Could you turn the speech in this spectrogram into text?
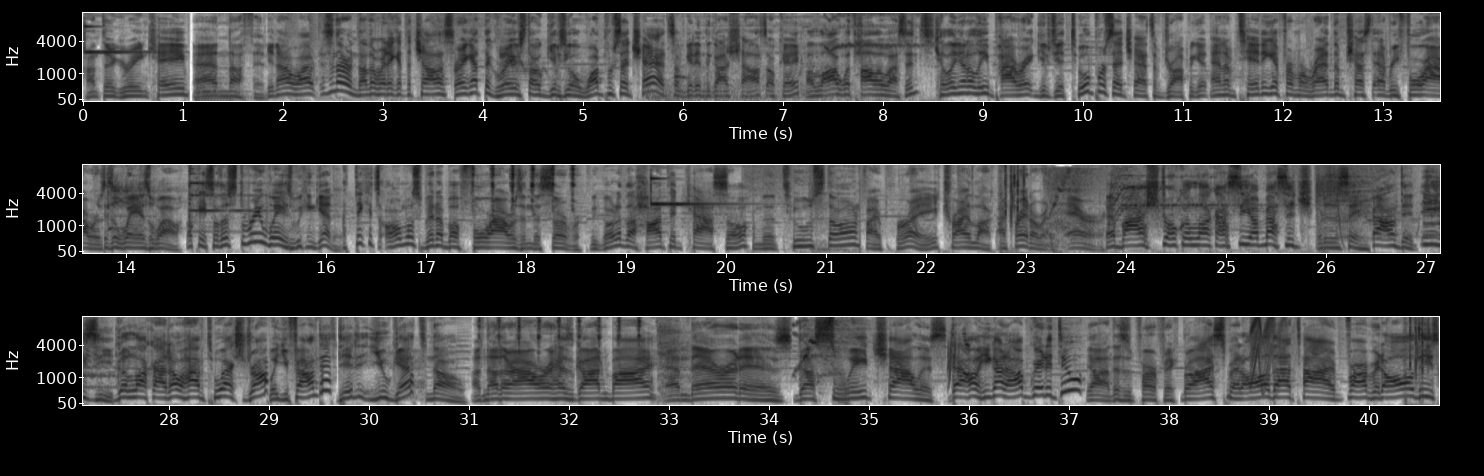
Hunter Green Cave and nothing. You know what? Isn't there another way to get the chalice? Praying at the gravestone gives you a 1% chance of getting the God's chalice, okay? Along with Hollow Essence. Killing an elite pirate gives you a 2% chance of dropping it. And obtaining it from a random chest every four hours is a way as well. Okay, so there's three ways we can get it. I think it's almost been about four hours in this server. We go to the haunted castle from the tombstone. If I pray, try luck. I prayed already. Error. And by a stroke of luck, I see a message. What does it say? Found it. Easy. Good luck. I don't have 2x drop. Wait, you found it? Did you get? No. Another hour has gone by, and there it is. The sweet chalice. Oh, he got it upgraded too? Yeah, this is perfect. Bro, I spent all that time farming all these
